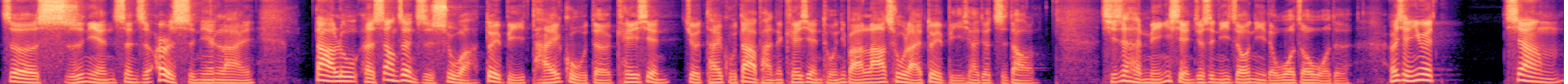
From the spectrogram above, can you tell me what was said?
这十年甚至二十年来。大陆呃上证指数啊，对比台股的 K 线，就台股大盘的 K 线图，你把它拉出来对比一下就知道了。其实很明显，就是你走你的，我走我的。而且因为像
